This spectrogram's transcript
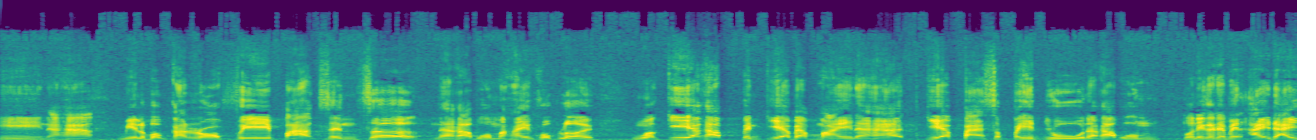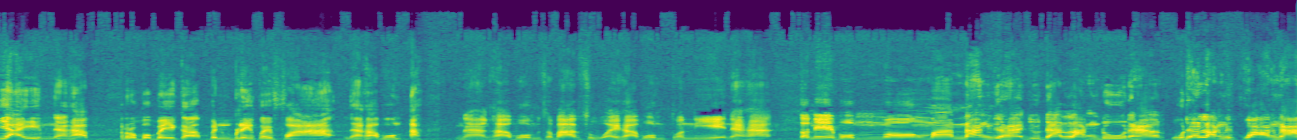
นี่นะฮะ มีระบบการรอฟรีปาร์คเซนเซอร์นะครับผมมาให้ครบเลย หัวเกียร์ครับ เป็นเกียร์แบบใหม่นะฮะ เกียร์ 8 สปีดอยู่นะครับผม ตัวนี้ก็จะเป็นไอไดใหญ่นะครับ ระบบเบรกก็เป็นเบรกไฟฟ้านะครับผมอะ นะครับผมสภาพสวยครับผมตัวนี้นะฮะตอนนี้ผมมองมานั่งอยู่ฮะอยู่ด้านหลังดูนะฮะอู้ด้านหลังนี่กว้างนะ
